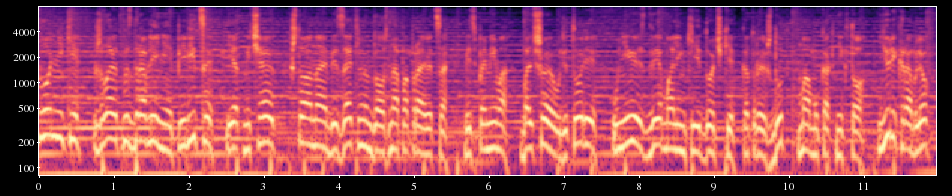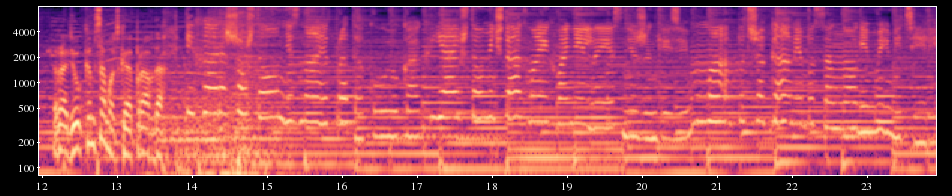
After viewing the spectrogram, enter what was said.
Поклонники желают выздоровления певицы и отмечают, что она обязательно должна поправиться. Ведь помимо большой аудитории, у нее есть две маленькие дочки, которые ждут маму как никто. Юрий Кораблев, радио «Комсомольская правда». И хорошо, что он не знает про такую, как я И что в мечтах моих ванильные снежинки Зима. Под шагами босоногими метели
